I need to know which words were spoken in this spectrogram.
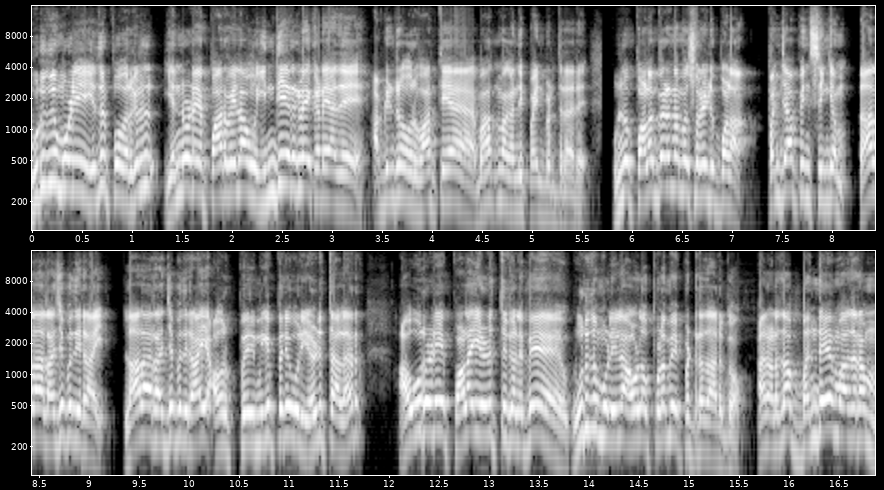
உருது மொழியை எதிர்ப்பவர்கள் என்னுடைய பார்வையில் அவங்க இந்தியர்களே கிடையாது அப்படின்ற ஒரு வார்த்தையை மகாத்மா காந்தி பயன்படுத்துறாரு. இன்னும் பல பேரை நம்ம சொல்லிட்டு போலாம். பஞ்சாபின் சிங்கம் லாலா ரஜபதி ராய் லாலா ரஜபதி ராய் அவர் பெரிய- மிகப்பெரிய ஒரு எழுத்தாளர். அவருடைய பல எழுத்துக்களுமே உருது மொழியில் அவ்வளோ புலமை பெற்றதாக இருக்கும். அதனால தான் பந்தே மாதரம்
